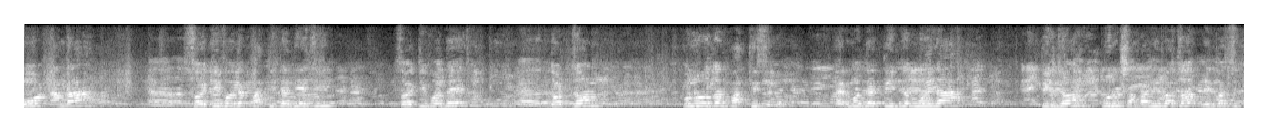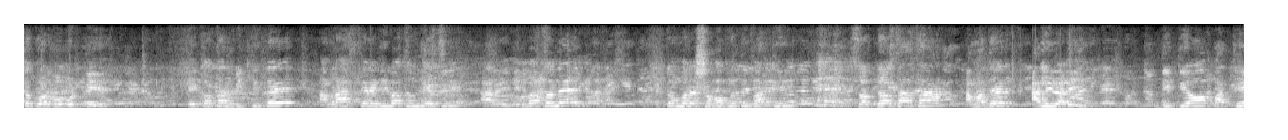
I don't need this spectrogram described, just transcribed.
মোট আমরা ছয়টি পদে প্রার্থীতা দিয়েছি। ছয়টি পদে দশজন পনেরো জন প্রার্থী ছিল। এর মধ্যে তিনজন মহিলা, তিনজন পুরুষ। আমরা নির্বাচন, নির্বাচিত করব ভোট দিয়ে। এই কথার ভিত্তিতে আমরা আজকের এই নির্বাচন দিয়েছি। আর এই নির্বাচনে এক নম্বরের সভাপতি প্রার্থী শ্রদ্ধা চাচা, আমাদের আলিরারি দ্বিতীয় প্রার্থী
